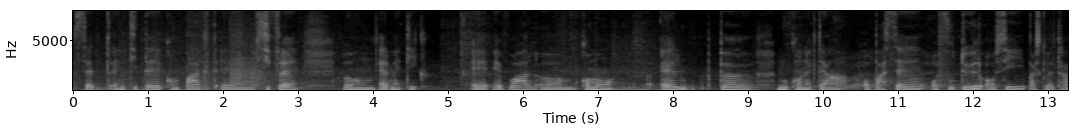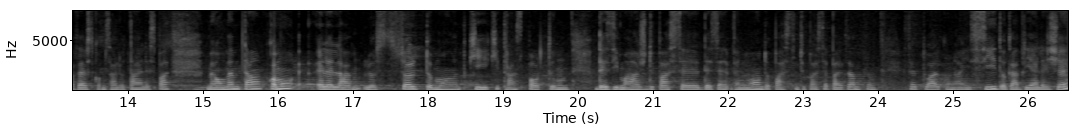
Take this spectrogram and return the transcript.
cette entité compacte et chiffrée, euh, hermétique, et, et voir euh, comment elle peut nous connecter au passé, au futur aussi, parce qu'elle traverse comme ça le temps et l'espace, mais en même temps, comment elle est le seul témoin qui, qui, transporte hum, des images du passé, des événements du passé? Par exemple, cette toile qu'on a ici de Gabriel Léger,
